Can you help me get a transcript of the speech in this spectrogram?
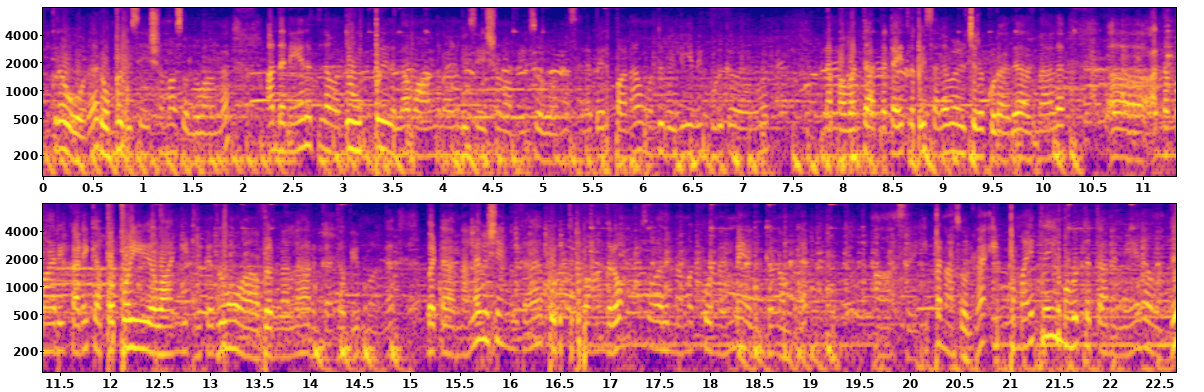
சுக்கர ஓரை ரொம்ப விசேஷமாக சொல்லுவாங்க. அந்த நேரத்தில் வந்து உப்பு இதெல்லாம் வாங்கினாலும் விசேஷம் அப்படின்னு சொல்லுவாங்க. சில பேர் பணம் வந்து வெளியவே கொடுக்க வேணாம். நம்ம வந்து அந்த டயத்தில் போய் செலவழிச்சிடக்கூடாது. அதனால் அந்த மாதிரி கடைக்கு அப்போ போய் வாங்கி வாங்கிட்டு இருக்கிறதும் அப்புறம் நல்லா இருக்காது அப்படிம்பாங்க. பட் நல்ல விஷயங்களுக்காக கொடுத்துட்டு வாங்குறோம். ஸோ அது நமக்கு ஒரு நன்மை அளிக்கும் நம்ம சரி இப்போ நான் சொல்கிறேன் இப்போ மைத்ரேய முகூர்த்தத்தான நேரம் வந்து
